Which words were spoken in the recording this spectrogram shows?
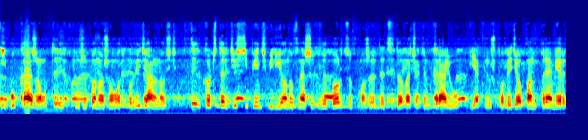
i ukarzą tych, którzy ponoszą odpowiedzialność. Tylko 45 milionów naszych wyborców może decydować o tym kraju. Jak już powiedział pan premier,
